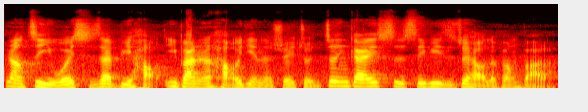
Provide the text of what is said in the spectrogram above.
让自己维持在比好一般人好一点的水准，这应该是 CP 值最好的方法了。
